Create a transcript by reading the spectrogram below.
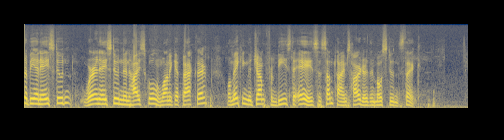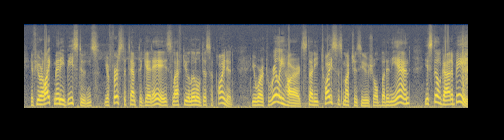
to be an A student? We're an A student in high school and want to get back there? Well, making the jump from B's to A's is sometimes harder than most students think. If you are like many B students, your first attempt to get A's left you a little disappointed. You worked really hard, studied twice as much as usual, but in the end, you still got a B.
